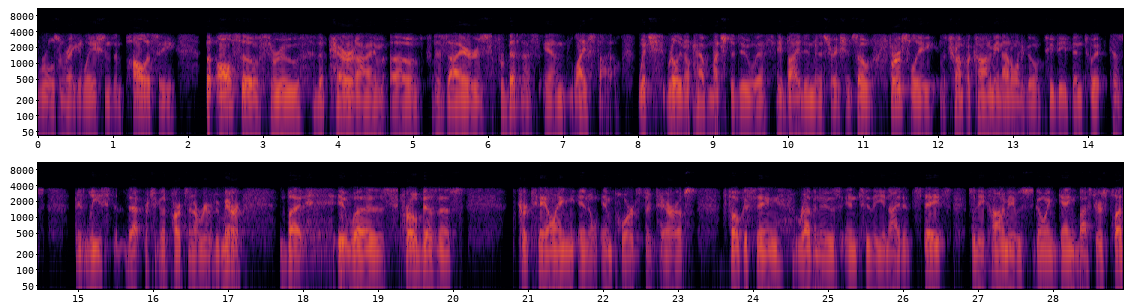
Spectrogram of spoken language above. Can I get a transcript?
rules, and regulations and policy, but also through the paradigm of desires for business and lifestyle, which really don't have much to do with the Biden administration. So, firstly, the Trump economy, and I don't want to go too deep into it because at least that particular part's in our rearview mirror, but it was pro business, curtailing you know imports through tariffs focusing revenues into the United States. So the economy was going gangbusters. Plus,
